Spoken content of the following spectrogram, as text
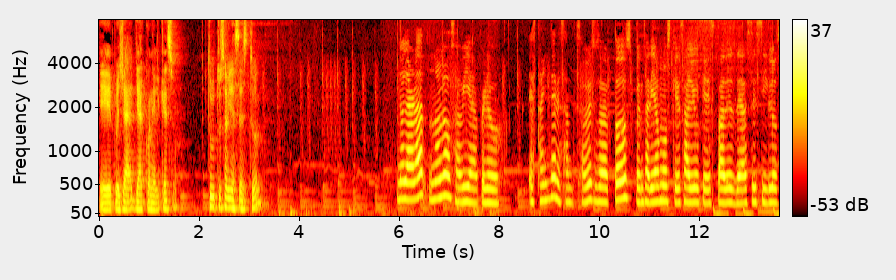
eh, pues ya, ya con el queso. ¿Tú, ¿Tú sabías esto? No, la verdad no lo sabía, pero está interesante, ¿sabes? O sea, todos pensaríamos que es algo que está desde hace siglos,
